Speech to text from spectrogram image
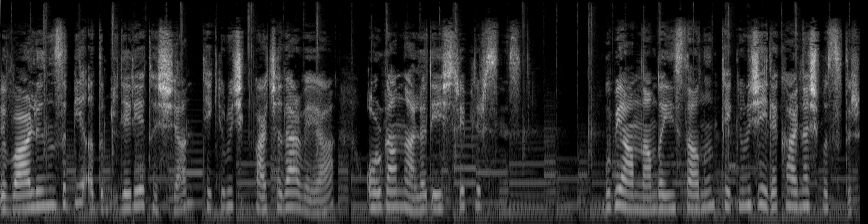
ve varlığınızı bir adım ileriye taşıyan teknolojik parçalar veya organlarla değiştirebilirsiniz. Bu bir anlamda insanlığın teknolojiyle kaynaşmasıdır.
